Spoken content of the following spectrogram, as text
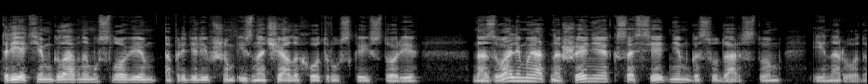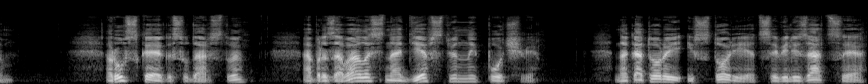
Третьим главным условием, определившим изначало ход русской истории, назвали мы отношение к соседним государствам и народам. Русское государство образовалось на девственной почве, на которой история, цивилизация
